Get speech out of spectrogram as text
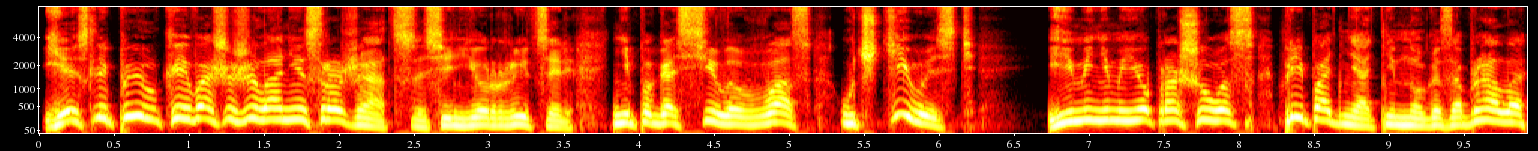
«Если пылкое ваше желание сражаться, сеньор рыцарь, не погасило в вас учтивость, именем ее прошу вас приподнять немного забрала,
